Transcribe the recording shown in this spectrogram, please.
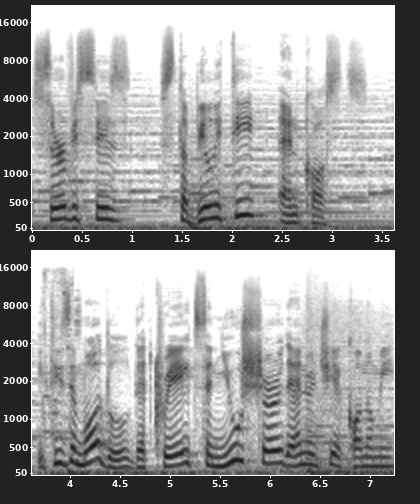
services, stability, and costs. It is a model that creates a new shared energy economy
